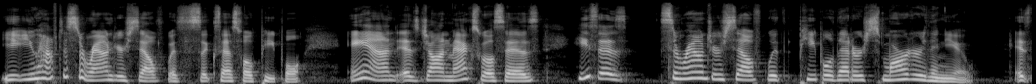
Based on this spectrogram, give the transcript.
You, you have to surround yourself with successful people. And as John Maxwell says, he says, surround yourself with people that are smarter than you. It's,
